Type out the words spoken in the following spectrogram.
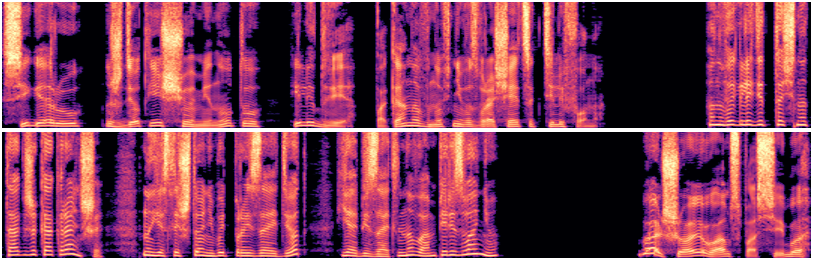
Сигару ждет еще минуту или две, пока она вновь не возвращается к телефону. «Он выглядит точно так же, как раньше, но если что-нибудь произойдет, я обязательно вам перезвоню». «Большое вам спасибо»,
